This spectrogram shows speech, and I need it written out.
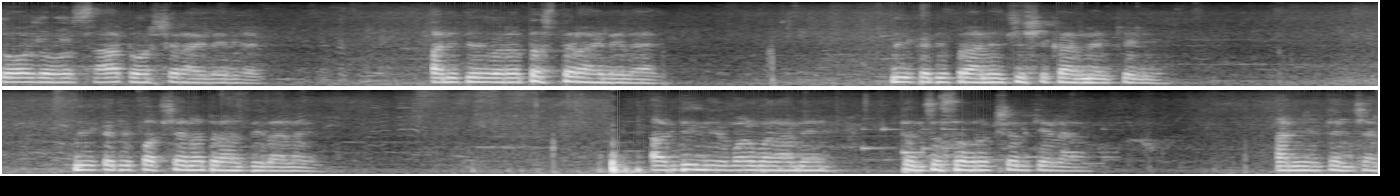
जवळजवळ साठ वर्ष राहिलेली आहे आणि ते व्रतस्थ राहिलेले आहे. मी कधी प्राण्याची शिकार नाही केली. मी कधी पक्ष्यांना त्रास दिला नाही. अगदी निर्मळ मनाने त्यांचं संरक्षण केलं. आणि त्यांच्यात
